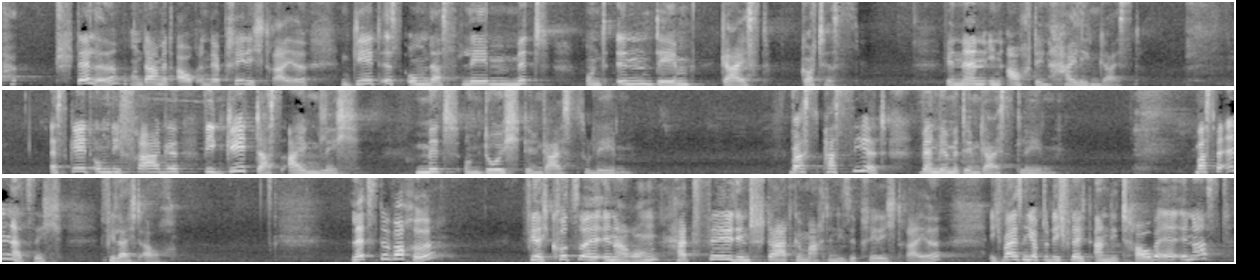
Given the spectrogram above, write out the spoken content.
Stelle und damit auch in der Predigtreihe geht es um das Leben mit und in dem Geist Gottes. Wir nennen ihn auch den Heiligen Geist. Es geht um die Frage, wie geht das eigentlich, mit und durch den Geist zu leben? Was passiert, wenn wir mit dem Geist leben? Was verändert sich vielleicht auch? Letzte Woche, vielleicht kurz zur Erinnerung, hat Phil den Start gemacht in diese Predigtreihe. Ich weiß nicht, ob du dich vielleicht an die Traube erinnerst.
